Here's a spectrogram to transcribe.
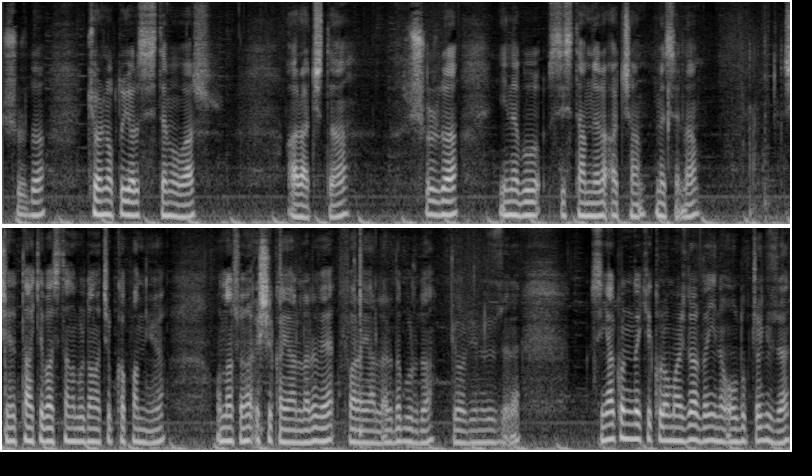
Şurada kör nokta uyarı sistemi var. Araçta. Şurada yine bu sistemleri açan mesela şerit takip asistanı buradan açıp kapanıyor. Ondan sonra ışık ayarları ve far ayarları da burada gördüğünüz üzere. Sinyal konudaki kromajlar da yine oldukça güzel.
